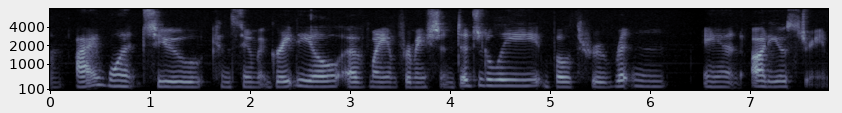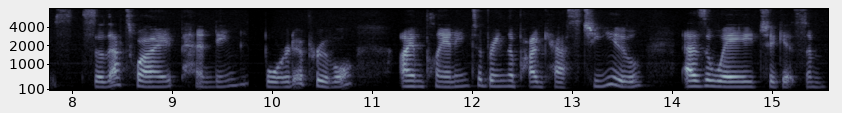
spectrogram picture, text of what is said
Um, I want to consume a great deal of my information digitally, both through written and audio streams. So that's why, pending board approval, I'm planning to bring the podcast to you as a way to get some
